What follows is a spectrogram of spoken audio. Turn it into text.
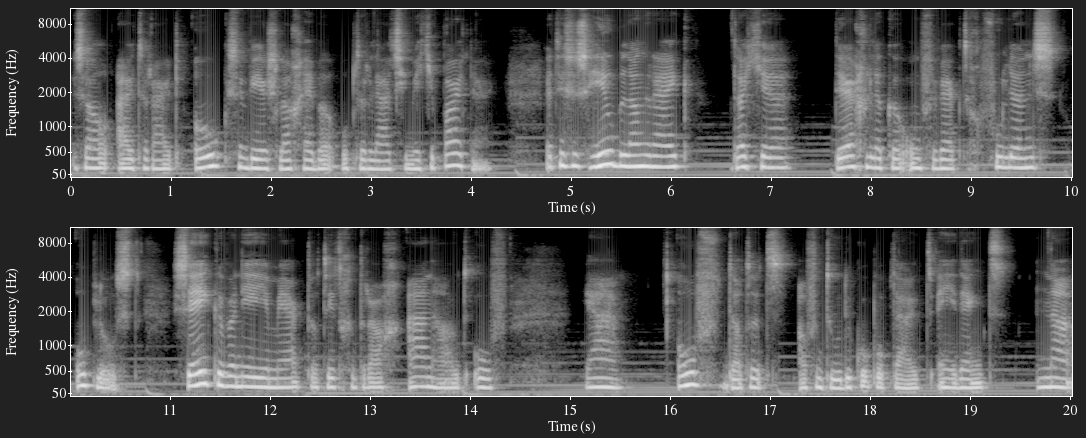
zal uiteraard ook zijn weerslag hebben op de relatie met je partner. Het is dus heel belangrijk dat je dergelijke onverwerkte gevoelens oplost. Zeker wanneer je merkt dat dit gedrag aanhoudt of, ja, of dat het af en toe de kop opduikt en je denkt, nou,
